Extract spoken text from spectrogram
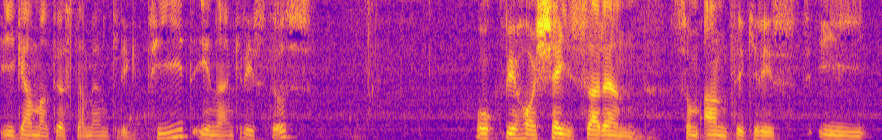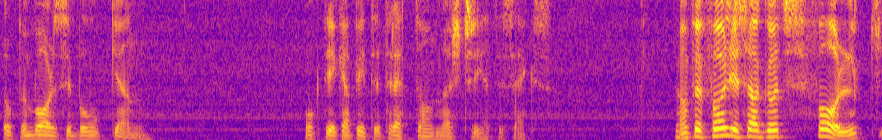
i gammaltestamentlig tid innan Kristus. Och vi har kejsaren som antikrist i Uppenbarelseboken. Och det är kapitel 13, vers 3-6. De har av Guds folk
